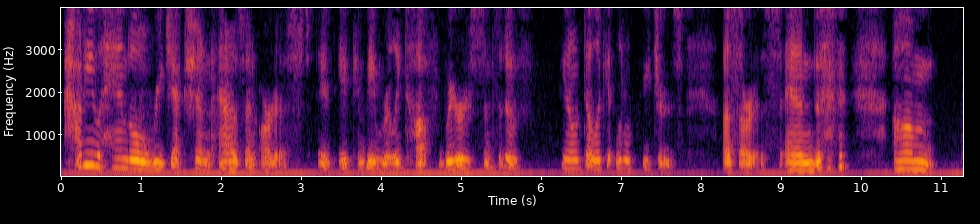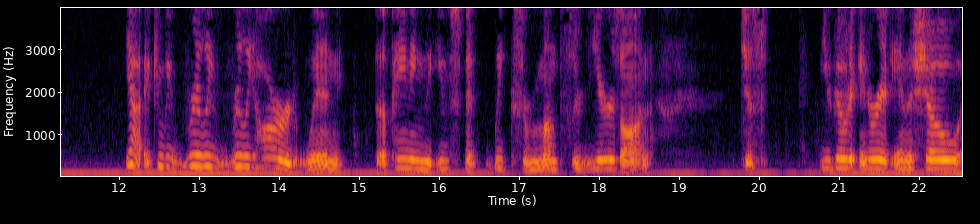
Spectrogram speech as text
how do you handle rejection as an artist? It, it can be really tough. We're sensitive, you know, delicate little creatures, us artists. And, um, yeah, it can be really, really hard when a painting that you've spent weeks or months or years on, just, you go to enter it in a show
